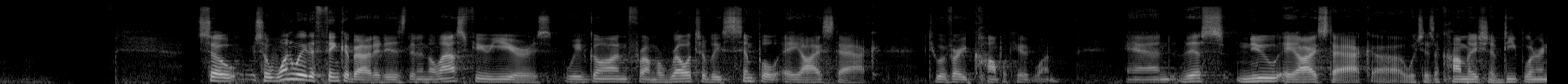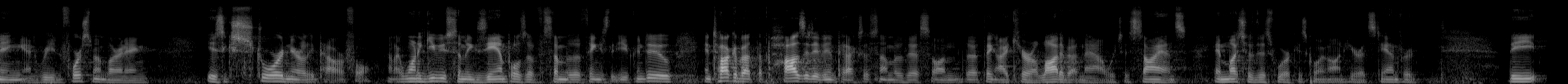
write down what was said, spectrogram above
So, so one way to think about it is that in the last few years, we've gone from a relatively simple AI stack to a very complicated one. And this new AI stack, uh, which is a combination of deep learning and reinforcement learning, is extraordinarily powerful. And I want to give you some examples of some of the things that you can do and talk about the positive impacts of some of this on the thing I care a lot about now, which is science. And much of this work is going on here at Stanford. The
